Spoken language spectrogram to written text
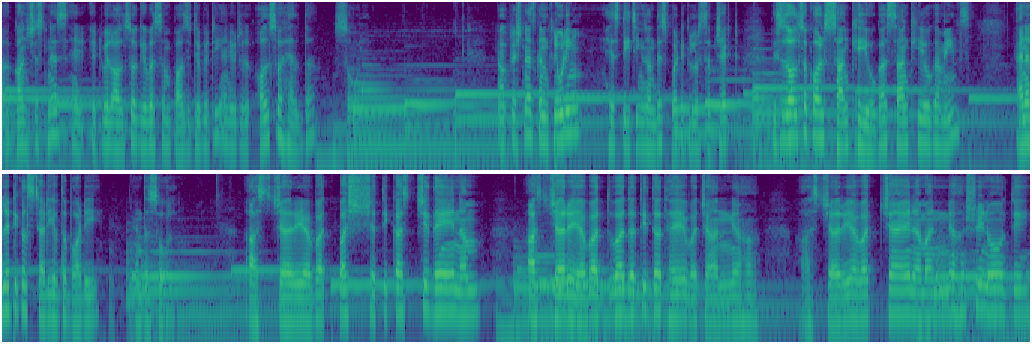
uh, consciousness it will also give us some positivity and it will also help the soul. Now, Krishna is concluding his teachings on this particular subject. This is also called Sankhya Yoga. Sankhya Yoga means analytical study of the body and the soul. आश्चर्यवत् पश्यति कश्चिदेनम् आश्चर्यवद्वदति तथैव चान्यः। आश्चर्यवच्चैनमन्यः शृणोति।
